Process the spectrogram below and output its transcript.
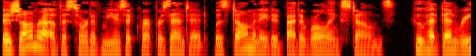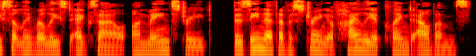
the genre of the sort of music represented was dominated by the Rolling Stones, who had then recently released Exile on Main Street, the zenith of a string of highly acclaimed albums.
